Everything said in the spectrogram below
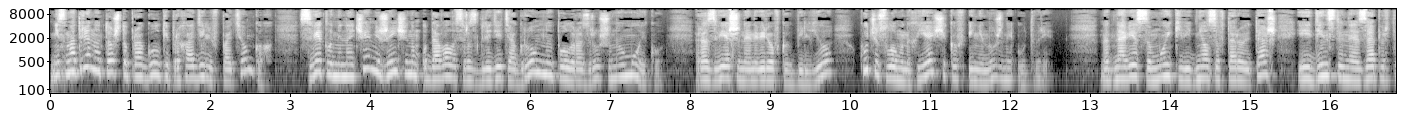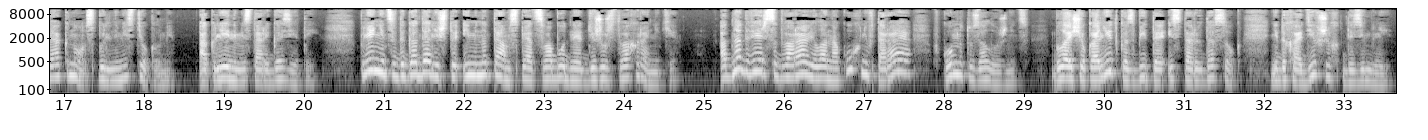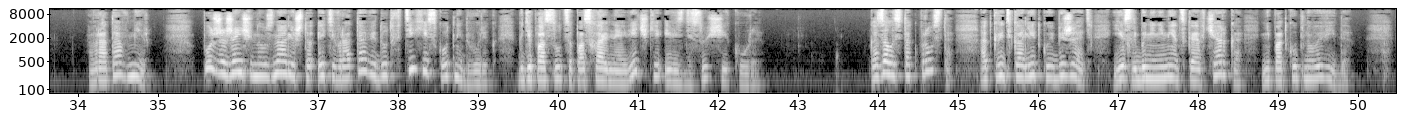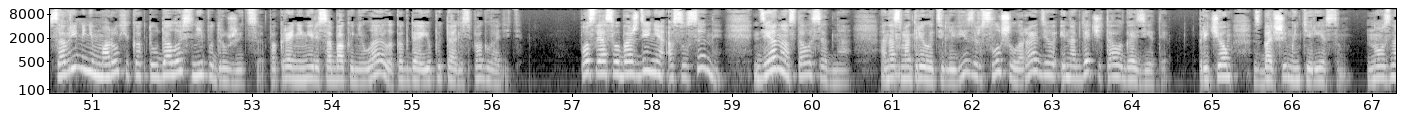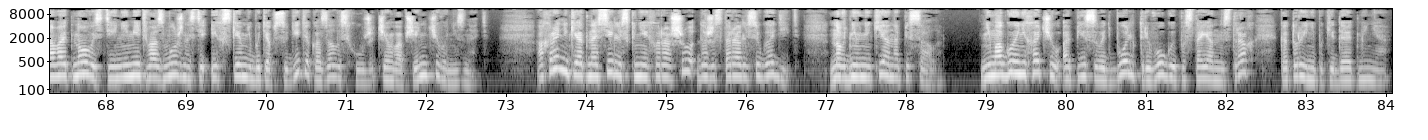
Несмотря на то, что прогулки проходили в потемках, светлыми ночами женщинам удавалось разглядеть огромную полуразрушенную мойку, развешанное на веревках белье, кучу сломанных ящиков и ненужной утвари. Над навесом мойки виднелся второй этаж и единственное запертое окно с пыльными стеклами, оклеенными старой газетой. Пленницы догадались, что именно там спят свободные от дежурства охранники. Одна дверь со двора вела на кухню, вторая — в комнату заложниц. Была еще калитка, сбитая из старых досок, не доходивших до земли. Врата в мир. Позже женщины узнали, что эти врата ведут в тихий скотный дворик, где пасутся пасхальные овечки и вездесущие куры. Казалось так просто открыть калитку и бежать, если бы не немецкая овчарка неподкупного вида. Со временем Марухе как-то удалось с ней подружиться. По крайней мере, собака не лаяла, когда ее пытались погладить. После освобождения Асусены Диана осталась одна. Она смотрела телевизор, слушала радио, иногда читала газеты. Причем с большим интересом. Но узнавать новости и не иметь возможности их с кем-нибудь обсудить оказалось хуже, чем вообще ничего не знать. Охранники относились к ней хорошо, даже старались угодить. Но в дневнике она писала — не могу и не хочу описывать боль, тревогу и постоянный страх, которые не покидают меня.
